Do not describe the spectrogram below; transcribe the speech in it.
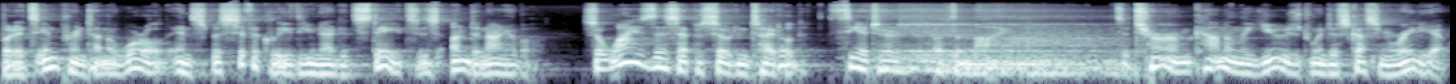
but its imprint on the world, and specifically the United States, is undeniable. So, why is this episode entitled Theater of the Mind? It's a term commonly used when discussing radio.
